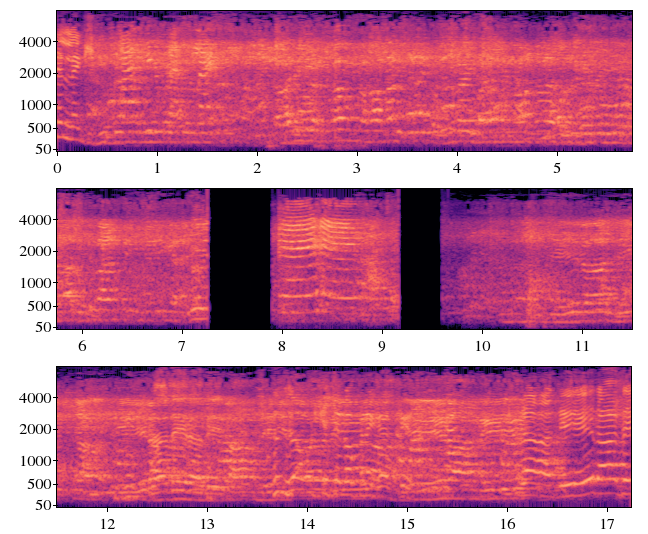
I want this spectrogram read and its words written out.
चलने की राधे राधे। लौट के चलो अपने घर पे। राधे राधे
